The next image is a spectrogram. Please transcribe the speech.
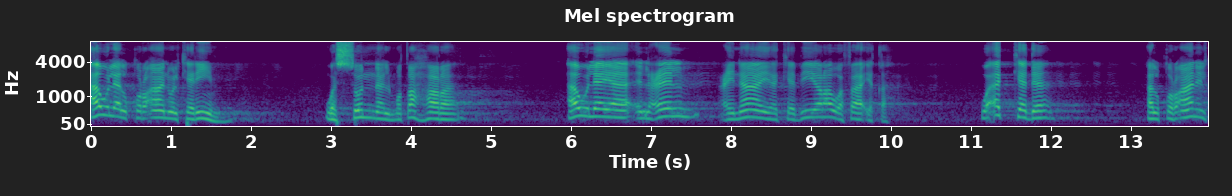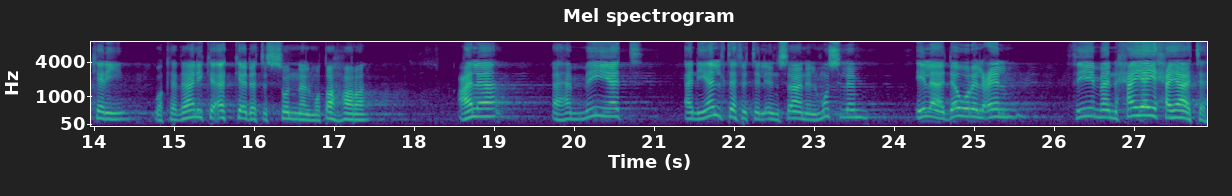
أولى القرآن الكريم والسنة المطهرة. اوليا العلم عناية كبيرة وفائقة. وأكد القرآن الكريم وكذلك أكدت السنة المطهرة على أهمية أن يلتفت الإنسان المسلم إلى دور العلم في منحيي حياته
